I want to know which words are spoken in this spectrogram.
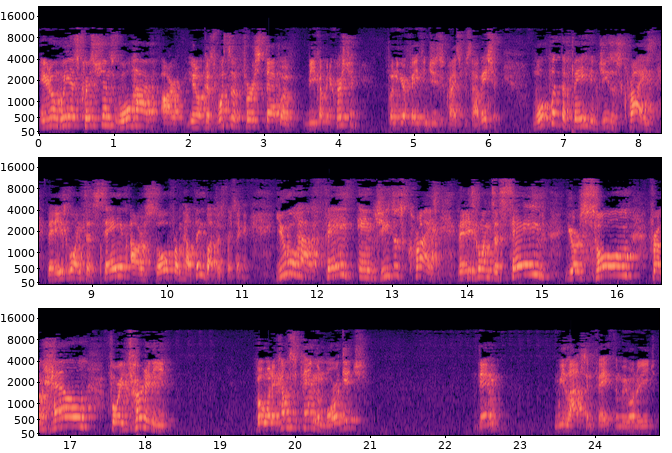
And you know, we as Christians, we'll have our, you know, because what's the first step of becoming a Christian? Putting your faith in Jesus Christ for salvation. We'll put the faith in Jesus Christ that He's going to save our soul from hell. Think about this for a second. You will have faith in Jesus Christ that He's going to save your soul from hell for eternity. But when it comes to paying the mortgage, then we lapse in faith and we go to Egypt.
